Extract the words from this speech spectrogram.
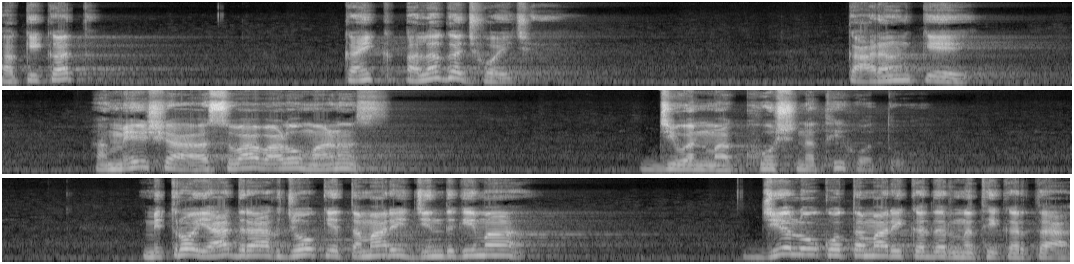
હકીકત કંઈક અલગ જ હોય છે. કારણ કે હંમેશા હસવાવાળો માણસ જીવનમાં ખુશ નથી હોતો. મિત્રો, યાદ રાખજો કે તમારી જિંદગીમાં જે લોકો તમારી કદર નથી કરતા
